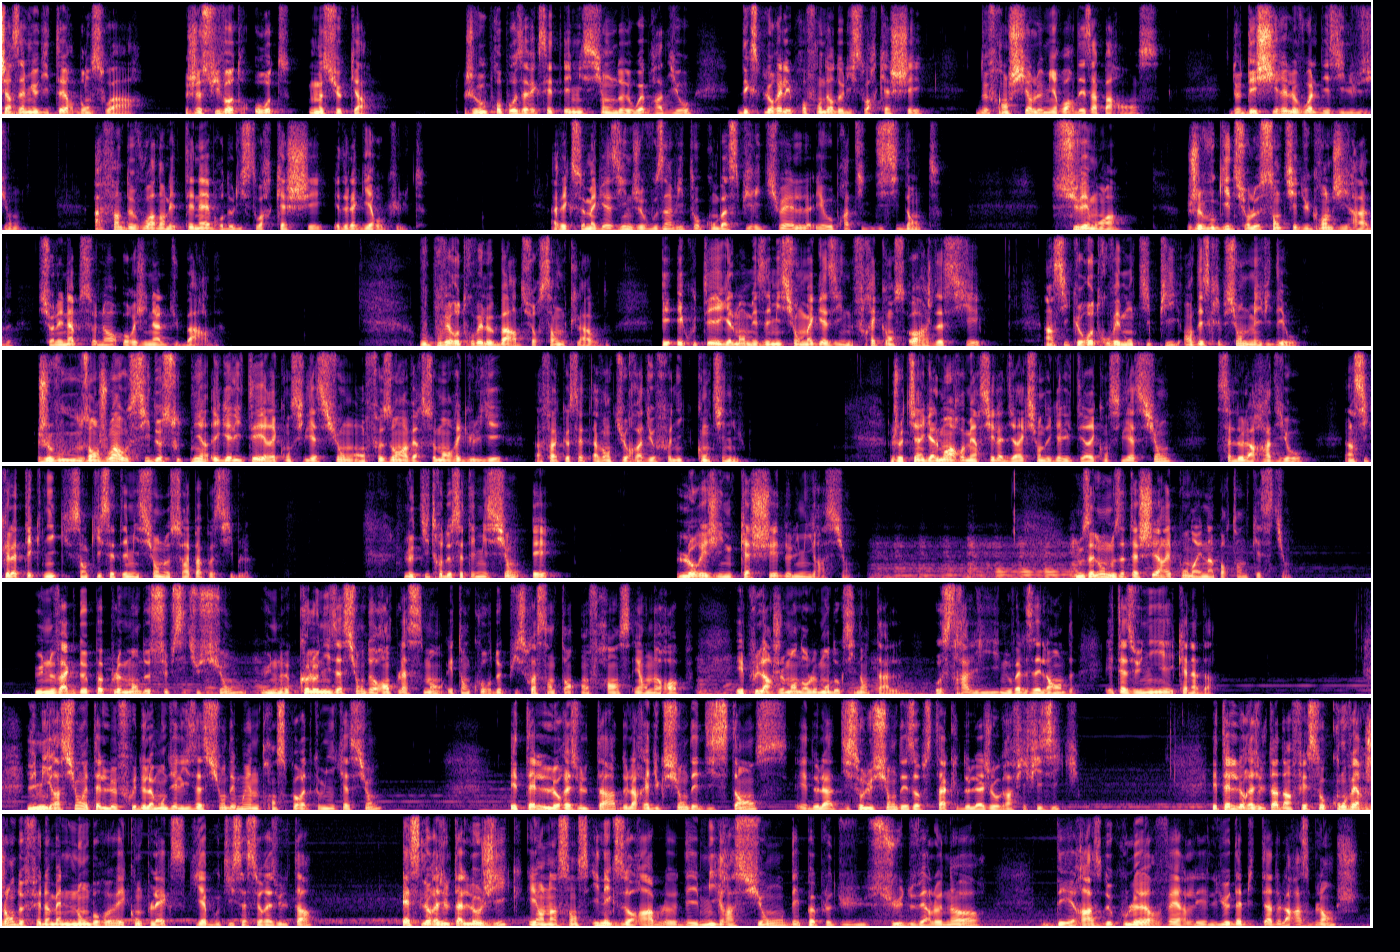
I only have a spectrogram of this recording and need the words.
Chers amis auditeurs, bonsoir. Je suis votre hôte, Monsieur K. Je vous propose avec cette émission de web radio d'explorer les profondeurs de l'histoire cachée, de franchir le miroir des apparences, de déchirer le voile des illusions, afin de voir dans les ténèbres de l'histoire cachée et de la guerre occulte. Avec ce magazine, je vous invite au combat spirituel et aux pratiques dissidentes. Suivez-moi, je vous guide sur le sentier du grand djihad, sur les nappes sonores originales du Bard. Vous pouvez retrouver le Bard sur SoundCloud et écouter également mes émissions magazine Fréquence Orage d'Acier, ainsi que retrouver mon Tipeee en description de mes vidéos. Je vous enjoins aussi de soutenir Égalité et Réconciliation en faisant un versement régulier afin que cette aventure radiophonique continue. Je tiens également à remercier la direction d'Égalité et Réconciliation, celle de la radio, ainsi que la technique sans qui cette émission ne serait pas possible. Le titre de cette émission est L'origine cachée de l'immigration. Nous allons nous attacher à répondre à une importante question. Une vague de peuplement de substitution, une colonisation de remplacement est en cours depuis 60 ans en France et en Europe, et plus largement dans le monde occidental, Australie, Nouvelle-Zélande, États-Unis et Canada. L'immigration est-elle le fruit de la mondialisation des moyens de transport et de communication? Est-elle le résultat de la réduction des distances et de la dissolution des obstacles de la géographie physique? Est-elle le résultat d'un faisceau convergent de phénomènes nombreux et complexes qui aboutissent à ce résultat? Est-ce le résultat logique et en un sens inexorable des migrations des peuples du sud vers le nord, des races de couleur vers les lieux d'habitat de la race blanche?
